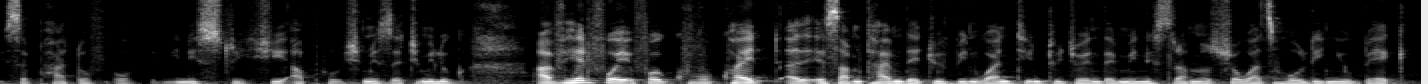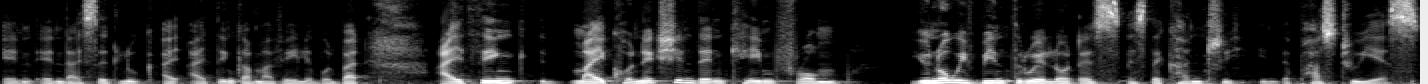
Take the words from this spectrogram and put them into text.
is a part of, of the ministry. She approached me, and said to me, "Look, I've heard for for, for quite uh, some time that you've been wanting to join the ministry. I'm not sure what's holding you back." And and I said, "Look, I, I think I'm available, but I think my connection then came from, you know, we've been through a lot as as the country in the past two years."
